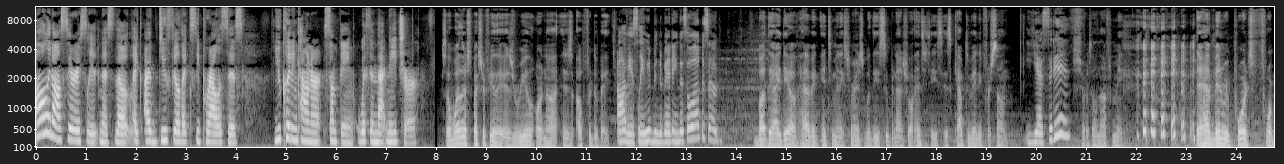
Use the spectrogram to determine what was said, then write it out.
all in all seriousness, though, like I do feel like sleep paralysis, you could encounter something within that nature. So whether spectrophilia is real or not is up for debate. Obviously, we've been debating this whole episode. But the idea of having intimate experience with these supernatural entities is captivating for some. Yes, it is. Sure as hell not for me. there have been reports for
